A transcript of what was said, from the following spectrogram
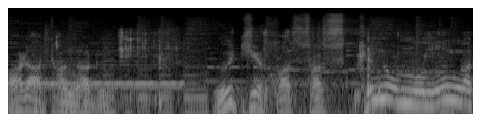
新たなる内葉サスケの物語は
